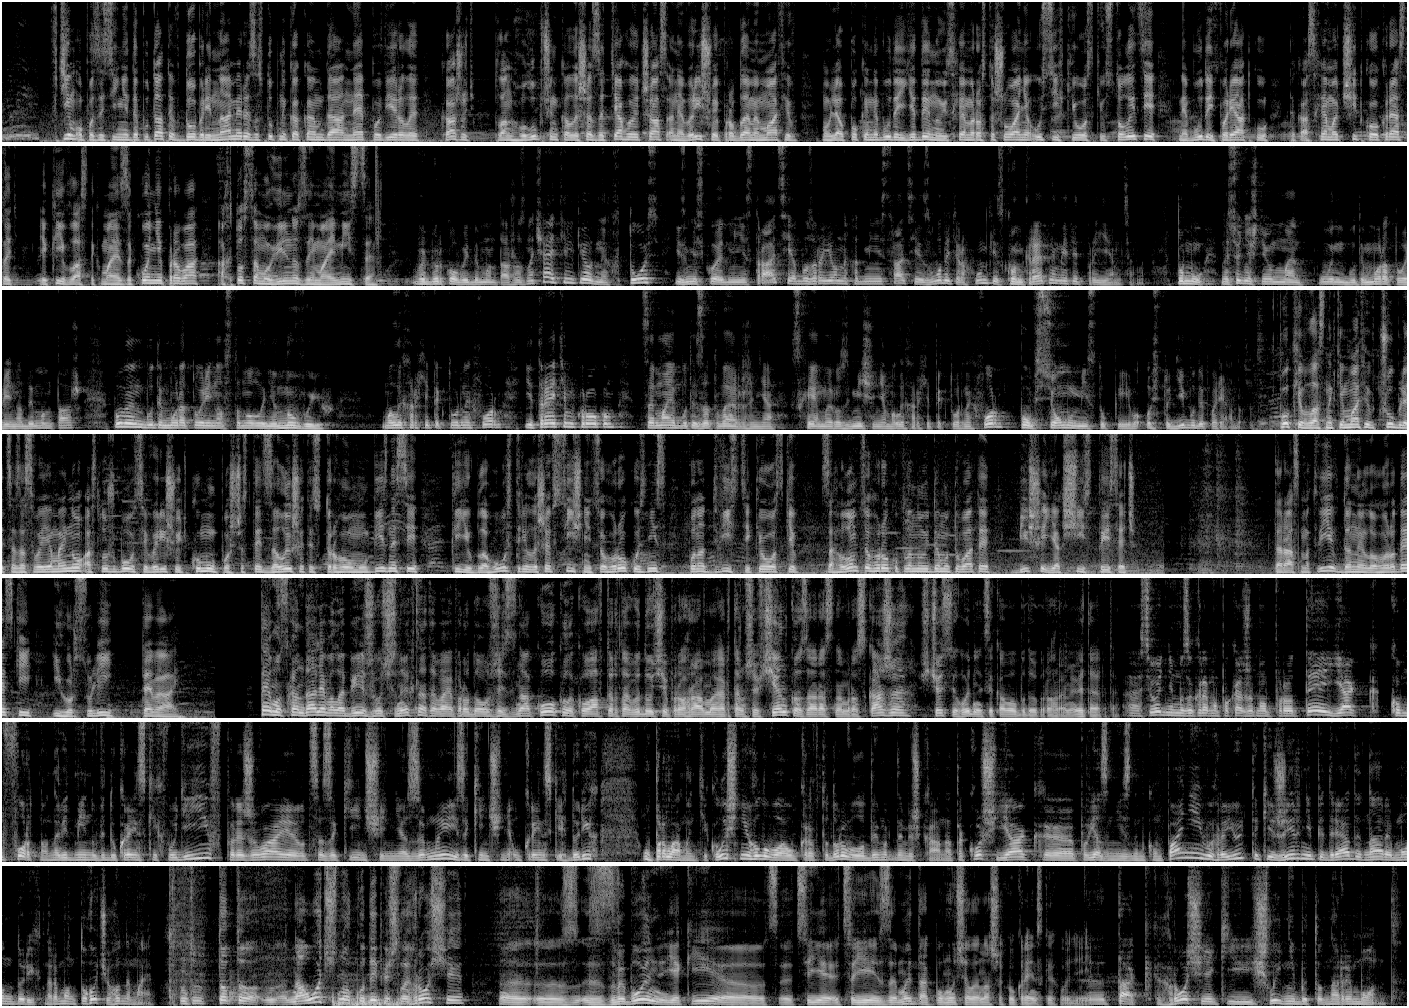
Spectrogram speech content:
Втім, опозиційні депутати в добрі наміри заступника КМДА не повірили. Кажуть, план Голубченка лише затягує час, а не вирішує проблеми мафів. Мовляв, поки не буде єдиної схеми розташування усіх кіосків столиці, не буде й порядку. Така схема чітко окреслить, який власник має законні права, а хто самовільно займає місце. Вибірковий демонтаж означає тільки одне: хтось із міської адміністрації або з районних адміністрацій зводить рахунки з конкретними підприємцями. Тому на сьогоднішній момент повинен бути мораторій на демонтаж, повинен бути мораторій на встановлення нових малих архітектурних форм. І третім кроком це має бути затвердження схеми розміщення малих архітектурних форм по всьому місту Києва. Ось тоді буде порядок. Поки власники мафів чубляться за своє майно, а службовці вирішують, кому пощастить залишитись в торговому бізнесі, Київ благоустрій лише в січні цього року зніс понад 200 кіосків. Загалом цього року планують демонтувати більше як 6 тисяч. Тарас Матвіїв, Данило Городецький, Ігор Сулій, ТВА. Тему скандалів, але більш гучних на ТВ продовжить знак оклику. Автор та ведучий програми Артем Шевченко зараз нам розкаже, що сьогодні цікаво буде у програмі. Вітаю, Артем. Е, Сьогодні ми зокрема покажемо про те, як комфортно, на відміну від українських водіїв, переживає оце закінчення зими і закінчення українських доріг у парламенті. Колишній голова Укравтодору Володимир Демішкан, а також як е, пов'язані з ним компанії виграють такі жирні підряди на ремонт доріг, на ремонт того, чого немає. Ну, Тобто наочно, куди пішли гроші е, е, з, вибоїн, які е, цієї, зими так помучили наших українських водіїв. Так, гроші, які йшли нібито на ремонт,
